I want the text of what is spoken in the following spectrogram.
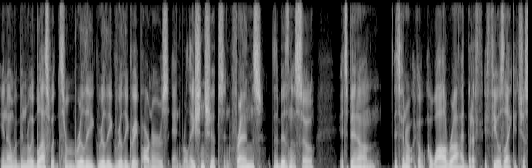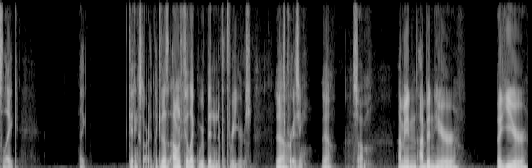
you know we've been really blessed with some really really really great partners and relationships and friends to the business so it's been um it's been a, like a, a wild ride but it, it feels like it's just like like getting started like it does, i don't feel like we've been in it for three years yeah. it's crazy Yeah. so I mean, I've been here a year,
